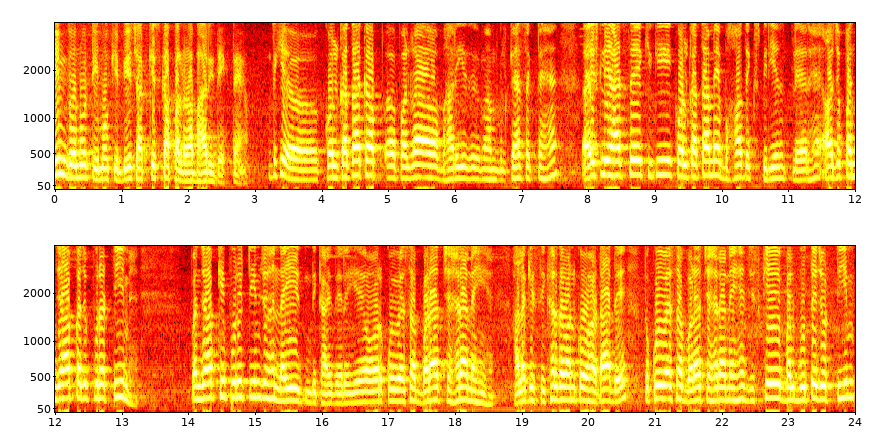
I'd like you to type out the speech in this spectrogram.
इन दोनों टीमों के बीच आप किसका पलड़ा भारी देखते हैं? देखिए कोलकाता का पलड़ा भारी, हम कह सकते हैं। इस लिहाज से क्योंकि कोलकाता में बहुत एक्सपीरियंस प्लेयर हैं और जो पंजाब का जो पूरा टीम है पंजाब की पूरी टीम जो है नई दिखाई दे रही है और कोई वैसा बड़ा चेहरा नहीं है। हालाँकि शिखर धवन को हटा दे तो कोई वैसा बड़ा चेहरा नहीं है जिसके बलबूते जो टीम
